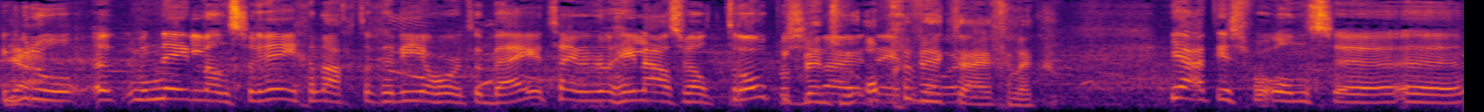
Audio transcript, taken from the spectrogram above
Ik bedoel, het Nederlandse regenachtige weer hoort erbij. Het zijn er helaas wel Wat tropische bent u opgewekt eigenlijk? Ja, het is voor ons... eh, eh,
